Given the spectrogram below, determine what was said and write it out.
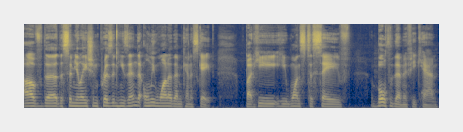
of the the simulation prison he's in, that only one of them can escape. But he he wants to save both of them if he can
